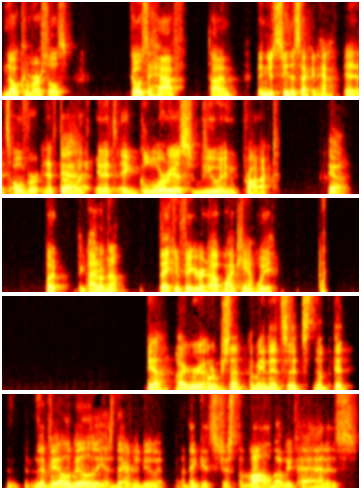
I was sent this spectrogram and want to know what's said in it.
no commercials, goes to half time, then you see the second half, and it's over and it's done Yeah. with, and it's a glorious viewing product. yeah But I don't know. They can figure it out. Why can't we? Yeah, I uh, agree 100%. I mean, it's it's the it the availability is there to do it. I think it's just the model that we've had is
